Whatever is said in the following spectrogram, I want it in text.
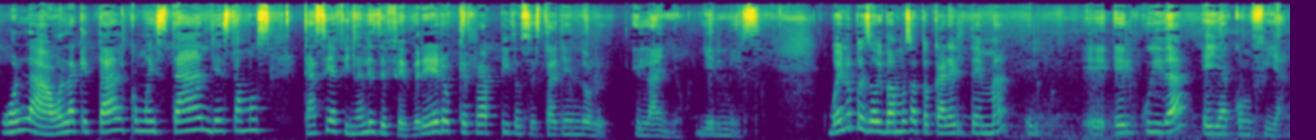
Hola, hola, ¿qué tal? ¿Cómo están? Ya estamos casi a finales de febrero. Qué rápido se está yendo el año y el mes. Bueno, pues hoy vamos a tocar el tema, eh, él cuida, ella confía.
